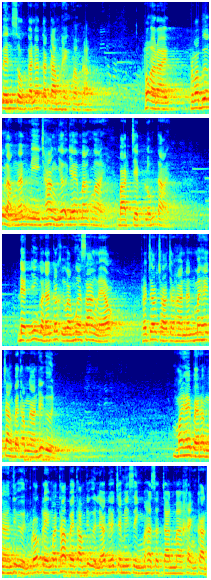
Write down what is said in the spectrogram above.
เป็นโศกนาฏกรรมแห่งความรัก เพราะอะไรเพราะว่าเบื้องหลังนั้นมีช่างเยอะแยะมากมาย บาดเจ็บล้มตาย เด็ดยิ่งกว่านั้นก็คือว่าเมื่อสร้างแล้ว พระเจ้าชาจาฮานนั้นไม่ให้จ้างไปทำงานที่อื่น ไม่ให้ไปทำงานที่อื่น เพราะเกรงว่าถ้าไปทำที่อื่นแล้ว เดี๋ยวจะมีสิ่งมหัศจรรย์มาแข่งกัน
